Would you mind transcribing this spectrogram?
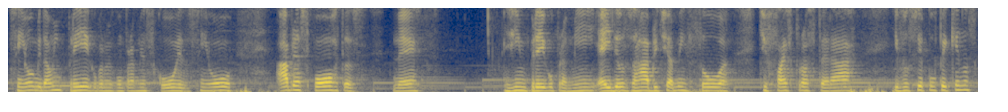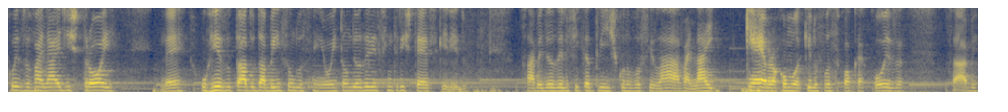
Senhor, me dá um emprego para me comprar minhas coisas, Senhor, abre as portas, né? de emprego para mim. Aí Deus abre, te abençoa, te faz prosperar e você por pequenas coisas vai lá e destrói, né? O resultado da benção do Senhor. Então Deus ele se entristece, querido. Sabe, Deus ele fica triste quando você lá vai lá e quebra como aquilo fosse qualquer coisa, sabe?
